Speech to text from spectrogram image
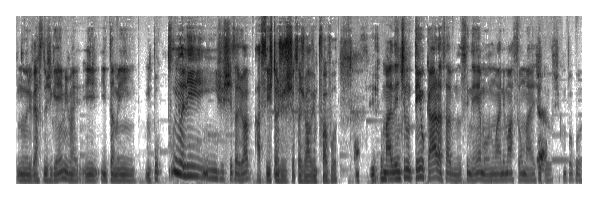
no universo dos games, mas, e, e também um pouquinho ali em Justiça Jovem. Assistam Justiça Jovem, por favor. assistam. Mas a gente não tem o cara, sabe, no cinema ou numa animação mais. É. Eu fico um pouco.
